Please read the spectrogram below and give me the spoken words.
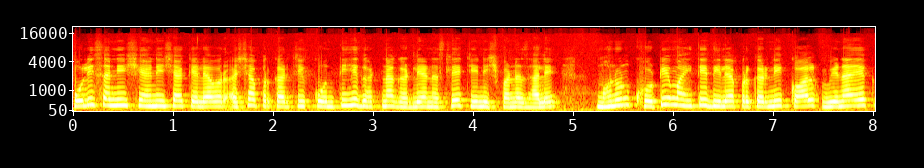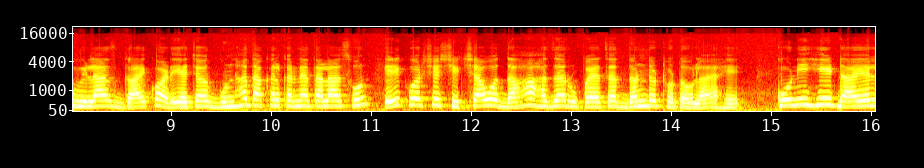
पोलिसांनी शहानिशा केल्यावर अशा प्रकारची कोणतीही घटना घडल्या नसल्याचे निष्पन्न झाले. म्हणून खोटी माहिती दिल्याप्रकरणी कॉल विनायक विलास गायकवाड याच्यावर गुन्हा दाखल करण्यात आला असून एक वर्ष शिक्षा व दहा हजार रुपयाचा दंड ठोठवला आहे. कोणीही डायल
